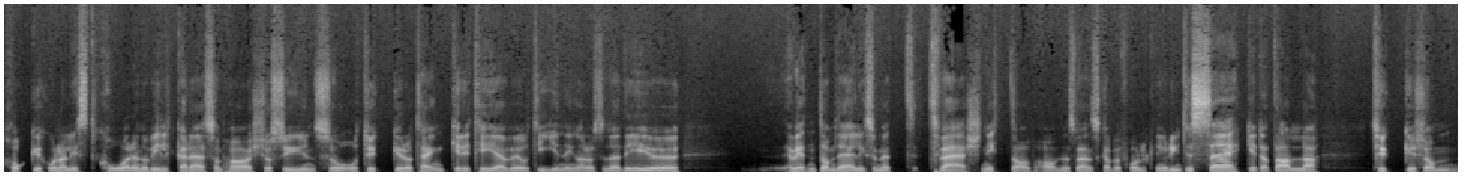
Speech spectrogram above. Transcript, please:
hockeyjournalistkåren och vilka det är som hörs och syns och, och tycker och tänker i tv och tidningar och sådär. Det är ju jag vet inte om det är liksom ett tvärsnitt av, av den svenska befolkningen. Det är inte säkert att alla tycker som,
